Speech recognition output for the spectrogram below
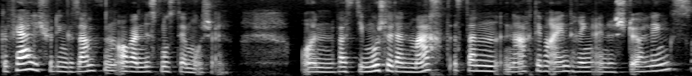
gefährlich für den gesamten Organismus der Muschel. Und was die Muschel dann macht, ist dann nach dem Eindringen eines Störlings,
